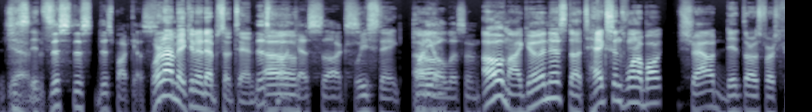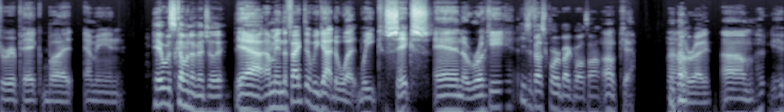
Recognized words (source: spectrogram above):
it's yeah, just- it's, this this this podcast. we're not making it episode ten. This Uh, podcast sucks. we stink. Why do y'all Um, listen? Oh my goodness, the Texans won a ball. Stroud did throw his first career pick, but I mean, It was coming eventually. yeah, I mean the fact that we got to what week six and a rookie. He's the best quarterback of all time. Okay, all right. Um, who,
